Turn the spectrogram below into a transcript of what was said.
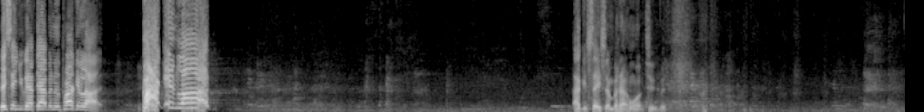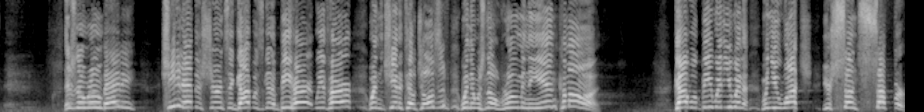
They say you have to have it in the parking lot. Parking lot! I could say something, but I don't want to. But there's no room, baby. She didn't have the assurance that God was going to be her with her when she had to tell Joseph when there was no room in the inn. Come on. God will be with you when, when you watch your son suffer.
